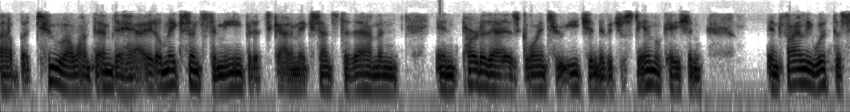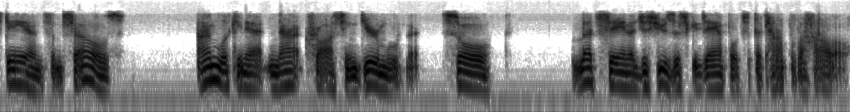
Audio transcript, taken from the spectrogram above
Uh, but two, I want them to have. It'll make sense to me, but it's got to make sense to them, and and part of that is going through each individual stand location, and finally with the stands themselves, I'm looking at not crossing deer movement. So let's say, and I just use this example, it's at the top of a hollow,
